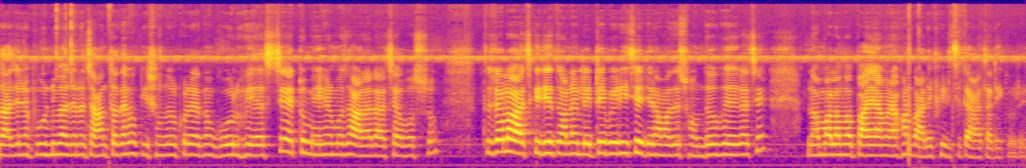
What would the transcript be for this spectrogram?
তার জন্য পূর্ণিমার জন্য চাঁদটা দেখো কী সুন্দর করে একদম গোল হয়ে আসছে। একটু মেঘের মধ্যে আড়াল আছে অবশ্য। তো চলো আজকে যেহেতু অনেক লেটে বেরিয়েছে যেন আমাদের সন্ধেও হয়ে গেছে। লম্বা লম্বা পায়ে আমরা এখন বাড়ি ফিরছি তাড়াতাড়ি করে।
